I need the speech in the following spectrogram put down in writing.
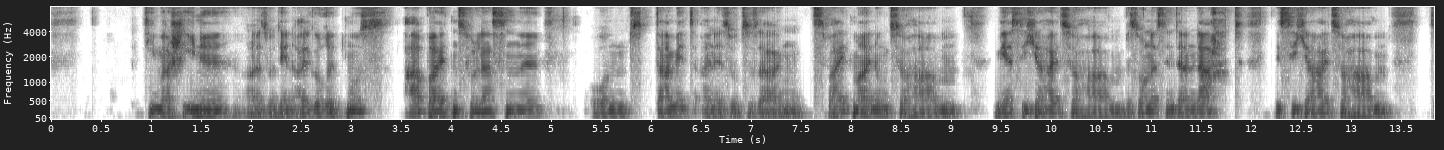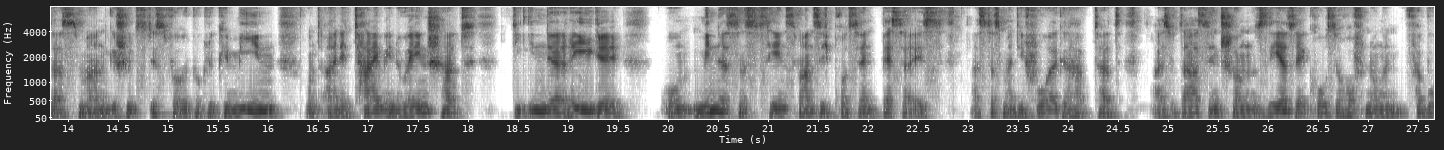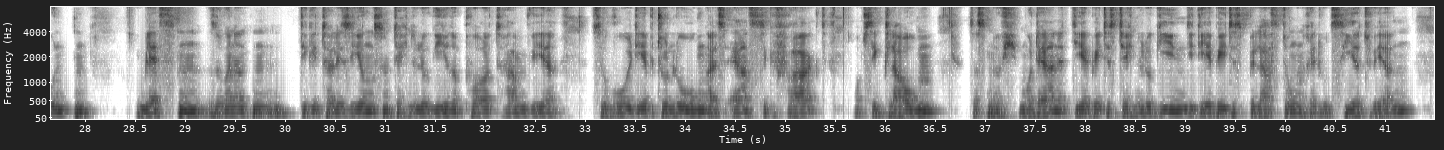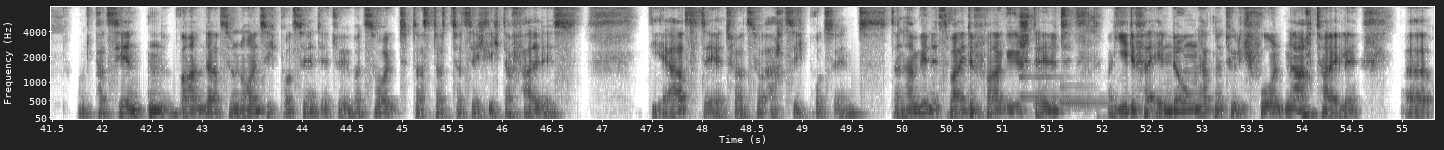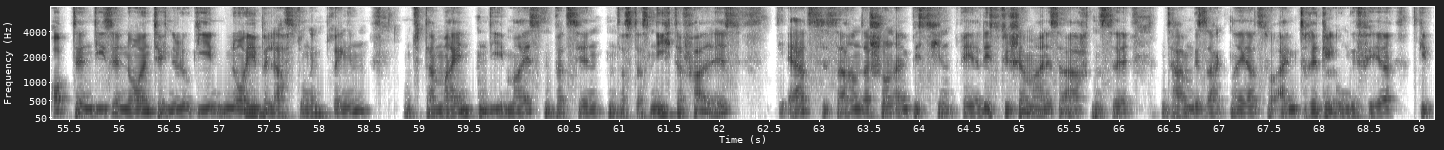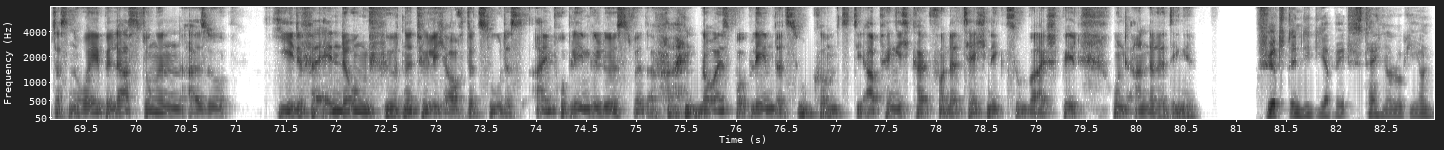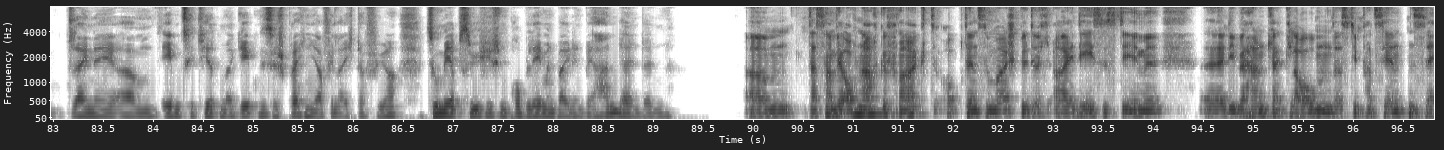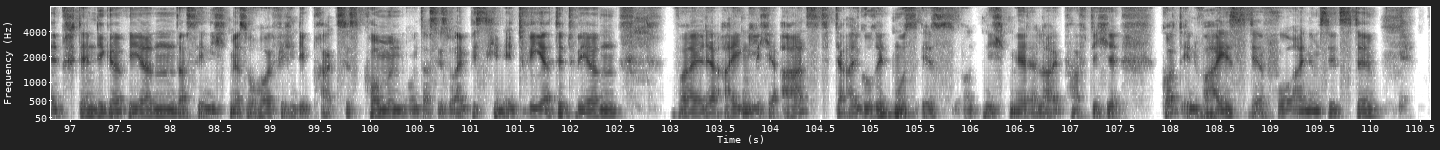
die Maschine, also den Algorithmus arbeiten zu lassen und damit eine sozusagen Zweitmeinung zu haben, mehr Sicherheit zu haben, besonders in der Nacht die Sicherheit zu haben, dass man geschützt ist vor Hypoglykämien und eine Time in Range hat, die in der Regel um mindestens 10, 20 Prozent besser ist, als dass man die vorher gehabt hat. Also da sind schon sehr, sehr große Hoffnungen verbunden. Im letzten sogenannten Digitalisierungs- und Technologiereport haben wir sowohl Diabetologen als Ärzte gefragt, ob sie glauben, dass durch moderne Diabetestechnologien die Diabetesbelastungen reduziert werden. Und Patienten waren da zu 90 Prozent etwa überzeugt, dass das tatsächlich der Fall ist die Ärzte etwa zu 80 Prozent. Dann haben wir eine zweite Frage gestellt, weil jede Veränderung hat natürlich Vor- und Nachteile, äh, ob denn diese neuen Technologien neue Belastungen bringen. Und da meinten die meisten Patienten, dass das nicht der Fall ist. Die Ärzte sahen das schon ein bisschen realistischer meines Erachtens äh, und haben gesagt, naja, zu einem Drittel ungefähr gibt das neue Belastungen. Also jede Veränderung führt natürlich auch dazu, dass ein Problem gelöst wird, aber ein neues Problem dazukommt. Die Abhängigkeit von der Technik zum Beispiel und andere Dinge. Führt denn die Diabetestechnologie und seine ähm, eben zitierten Ergebnisse sprechen ja vielleicht dafür zu mehr psychischen Problemen bei den Behandelnden? Ähm, das haben wir auch nachgefragt, ob denn zum Beispiel durch AED-Systeme äh, die Behandler glauben, dass die Patienten selbstständiger werden, dass sie nicht mehr so häufig in die Praxis kommen und dass sie so ein bisschen entwertet werden, weil der eigentliche Arzt der Algorithmus ist und nicht mehr der leibhaftige Gott in Weiß, der vor einem sitzte.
